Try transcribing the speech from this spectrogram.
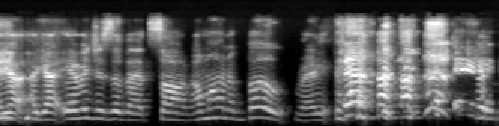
I got I got images of that song. I'm on a boat, right? it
